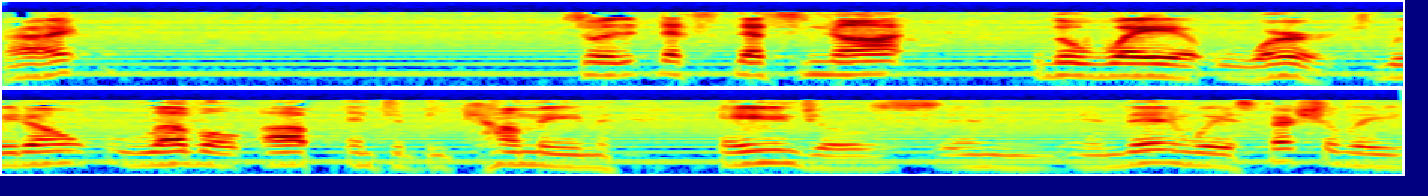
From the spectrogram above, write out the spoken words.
right? So that's that's not the way it works. We don't level up into becoming angels, and, and then we especially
